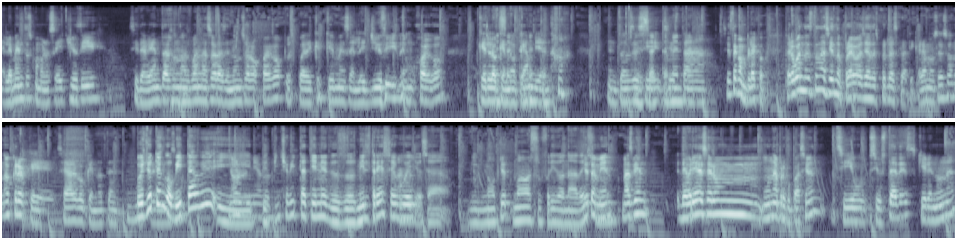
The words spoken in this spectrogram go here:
elementos como los HUD, si te avientas unas buenas horas en un solo juego, pues puede que quemes el HUD de un juego, que es lo que no cambia, ¿no? Entonces sí, sí está, Sí está complejo. Pero bueno, están haciendo pruebas, ya después les platicaremos eso. No creo que sea algo que no tengan. Pues yo tengo Vita, güey, y el pinche Vita tiene desde 2013, güey. O sea, no, no ha sufrido nada de yo eso. Yo también. Más bien, debería ser una preocupación si, si ustedes quieren una,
